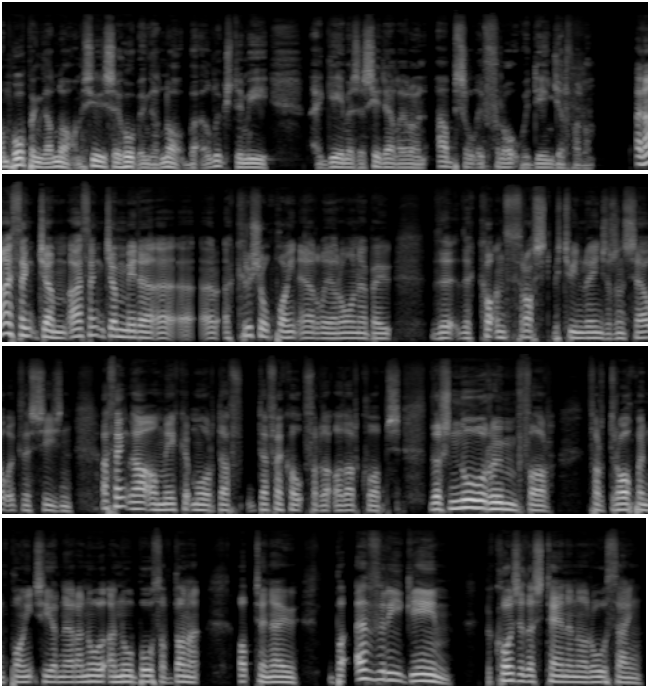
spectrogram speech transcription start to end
I'm, hoping they're not. I'm seriously hoping they're not. But it looks to me a game, as I said earlier on, absolutely fraught with danger for them. And I think Jim, I think Jim made a, a, a, crucial point earlier on about the, the cut and thrust between Rangers and Celtic this season. I think that'll make it more dif- difficult for the other clubs. There's no room for for dropping points here and there. I know I know both have done it up to now, but every game because of this 10 in a row thing,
